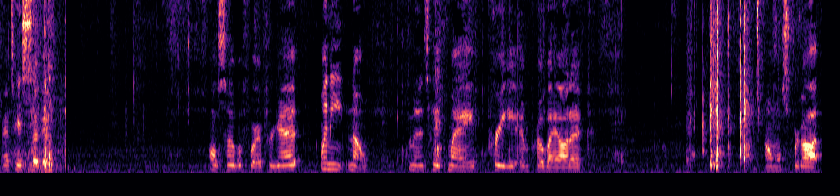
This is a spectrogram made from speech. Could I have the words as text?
that tastes so good. Also, before I forget, Winnie, no. I'm gonna take my pre and probiotic. Almost forgot.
